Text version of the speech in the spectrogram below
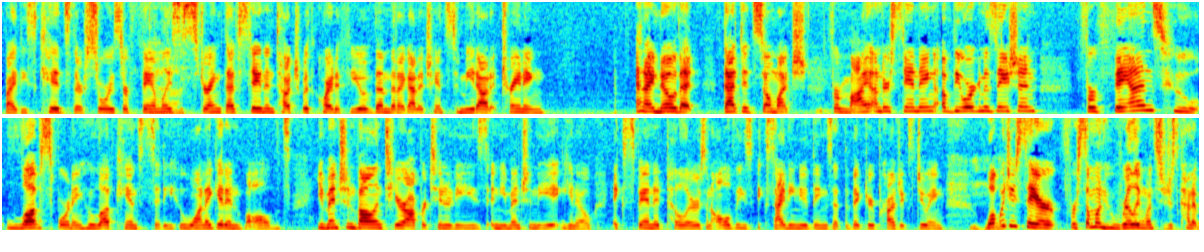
by these kids their stories their families yeah. the strength i've stayed in touch with quite a few of them that i got a chance to meet out at training and i know that that did so much for my understanding of the organization. For fans who love sporting, who love Kansas City, who want to get involved, you mentioned volunteer opportunities and you mentioned the you know expanded pillars and all these exciting new things that the Victory Project's doing. Mm-hmm. What would you say are for someone who really wants to just kind of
